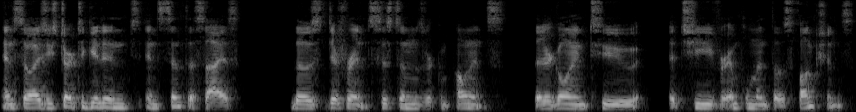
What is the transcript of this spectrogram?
And so as you start to get in and synthesize those different systems or components that are going to achieve or implement those functions,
